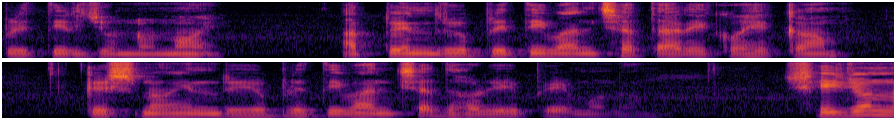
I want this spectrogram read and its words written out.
প্রীতির জন্য নয়। আত্ম ইন্দ্রিয় প্রীতি বাঞ্ছা তারে কহে কাম, কৃষ্ণ ইন্দ্রিয় প্রীতি বাঞ্ছা ধরে প্রেম নাম। সেই জন্য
